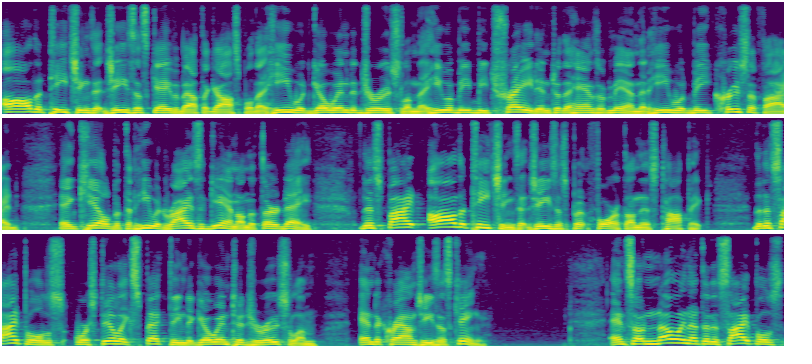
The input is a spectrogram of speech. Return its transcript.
all the teachings that Jesus gave about the gospel, that he would go into Jerusalem, that he would be betrayed into the hands of men, that he would be crucified and killed, but that he would rise again on the third day. Despite all the teachings that Jesus put forth on this topic, the disciples were still expecting to go into Jerusalem and to crown Jesus king. And so, knowing that the disciples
